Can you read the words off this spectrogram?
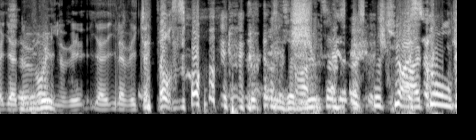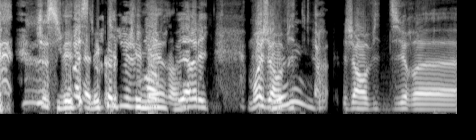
il, y a 9 ans, il avait, il avait 14 ans. ce que tu racontes. Je suis pas à l'école primaire. Moi, j'ai envie, de dire, j'ai envie de dire, euh,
